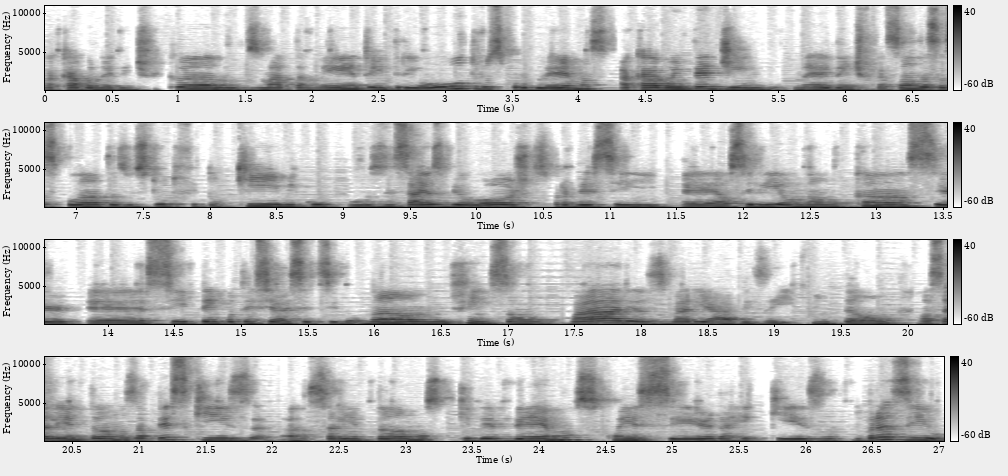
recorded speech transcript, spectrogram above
acaba não identificando, desmatamento, entre outros problemas, acabam impedindo né, a identificação dessas plantas, o estudo fitoquímico, os ensaios biológicos para ver se é, auxilia ou não no câncer, é, se tem potencial inseticida ou não, enfim, são várias variáveis aí. Então, nós salientamos a pesquisa, salientamos que devemos conhecer a riqueza do Brasil,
